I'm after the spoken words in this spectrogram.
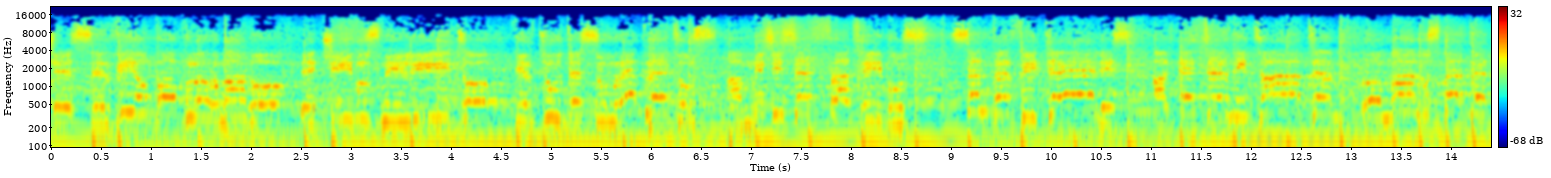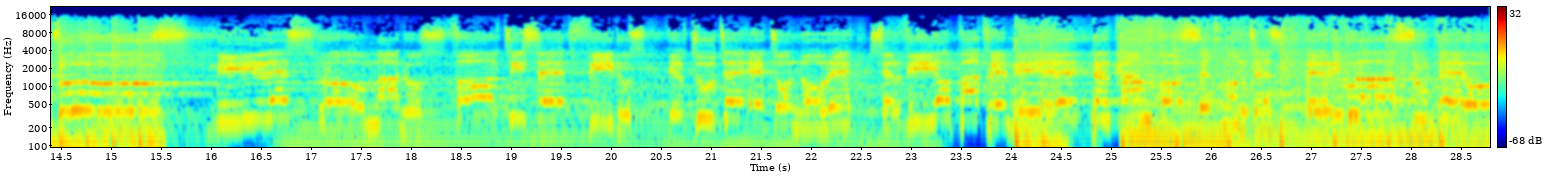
pace servio popolo romano et civus milito virtute sum repletus amicis et fratribus semper fidelis ad eternitatem romanus perpetus. Miles romanus fortis et fidus virtute et honore servio patre mie. Per campos et montes pericula supero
